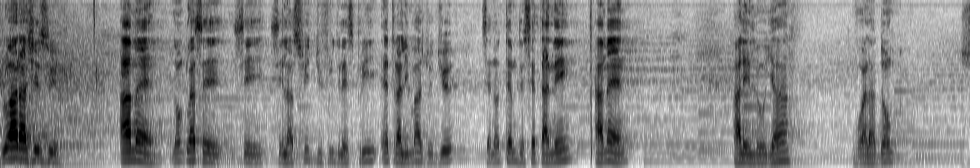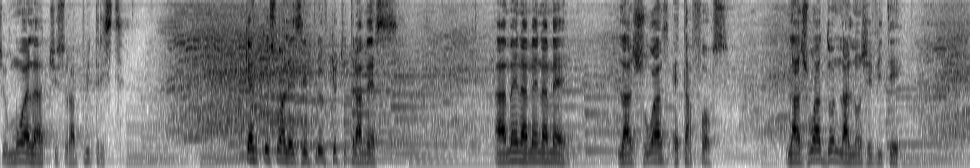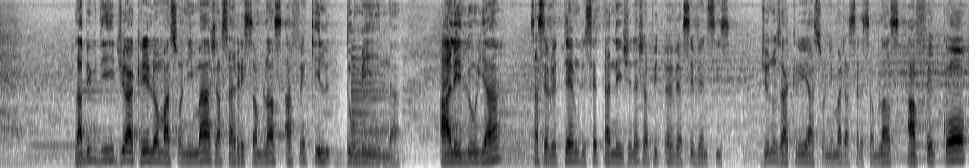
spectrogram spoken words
Gloire à Jésus. Amen. Donc là, c'est la suite du fruit de l'Esprit. Être à l'image de Dieu, c'est notre thème de cette année. Amen. Alléluia. Voilà, donc ce mois-là, tu seras plus triste. Quelles que soient les épreuves que tu traverses. Amen, amen, amen. La joie est ta force. La joie donne la longévité. La Bible dit, Dieu a créé l'homme à son image, à sa ressemblance, afin qu'il domine. Alléluia. Ça, c'est le thème de cette année. Genèse chapitre 1, verset 26. Dieu nous a créé à son image, à sa ressemblance, afin qu'on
